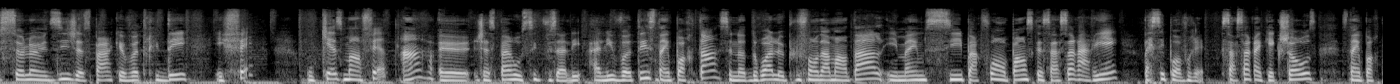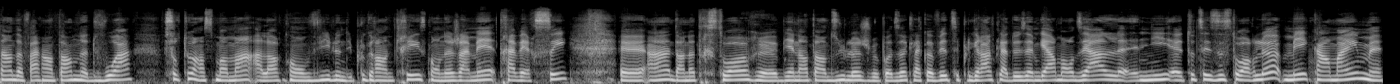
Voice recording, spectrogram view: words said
ce lundi. J'espère que votre idée est faite ou quasiment faite. Hein? Euh, J'espère aussi que vous allez aller voter. C'est important, c'est notre droit le plus fondamental. Et même si parfois on pense que ça sert à rien, ben c'est pas vrai. Ça sert à quelque chose. C'est important de faire entendre notre voix, surtout en ce moment, alors qu'on vit l'une des plus grandes crises qu'on n'a jamais traversées euh, hein, dans notre histoire. Euh, bien entendu, là, je veux pas dire que la COVID c'est plus grave que la deuxième guerre mondiale, ni euh, toutes ces histoires-là, mais quand même,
